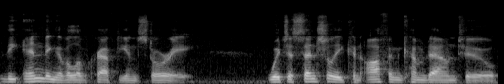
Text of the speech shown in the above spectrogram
the ending of a Lovecraftian story, which essentially can often come down to,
